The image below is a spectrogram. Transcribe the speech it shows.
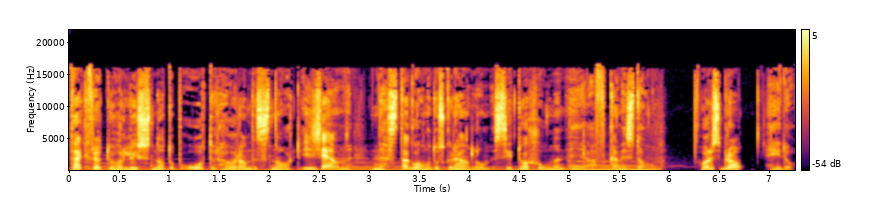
Tack för att du har lyssnat och på återhörande snart igen. Nästa gång då ska det handla om situationen i Afghanistan. Ha det så bra. Hej då.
